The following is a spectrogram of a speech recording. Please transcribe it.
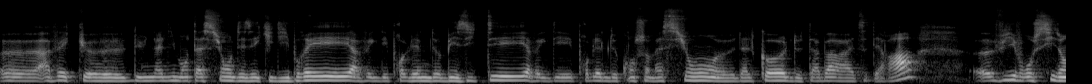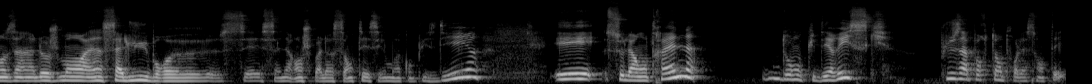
avec une alimentation déséquilibrée, avec des problèmes d'obésité, avec des problèmes de consommation d'alcool, de tabac, etc. vivre aussi dans un logement insalubre, ça n'arrange pas la santé, c'est le moins qu'on puisse dire. Et cela entraîne donc des risques plus importants pour la santé,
